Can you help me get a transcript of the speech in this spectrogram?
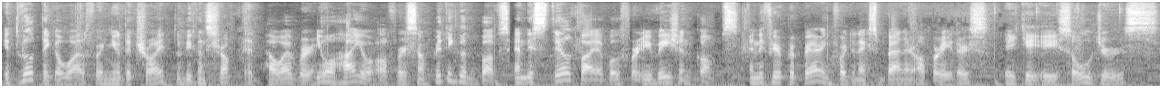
It will take a while for new Detroit to be constructed, however, new Ohio offers some pretty good buffs and is still viable for evasion comps. And if you're preparing for the next banner operators, aka soldiers,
